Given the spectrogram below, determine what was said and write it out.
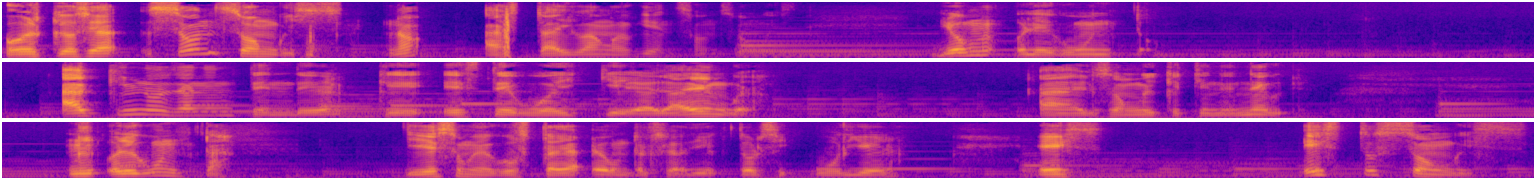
Porque, o sea, son zombies, ¿no? Hasta ahí vamos bien, son zombies. Yo me pregunto, Aquí nos dan a entender que este güey quiere a la hembra. Al zombie que tiene negro. Mi pregunta, y eso me gustaría preguntarse al director si pudiera, es: ¿estos zombies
